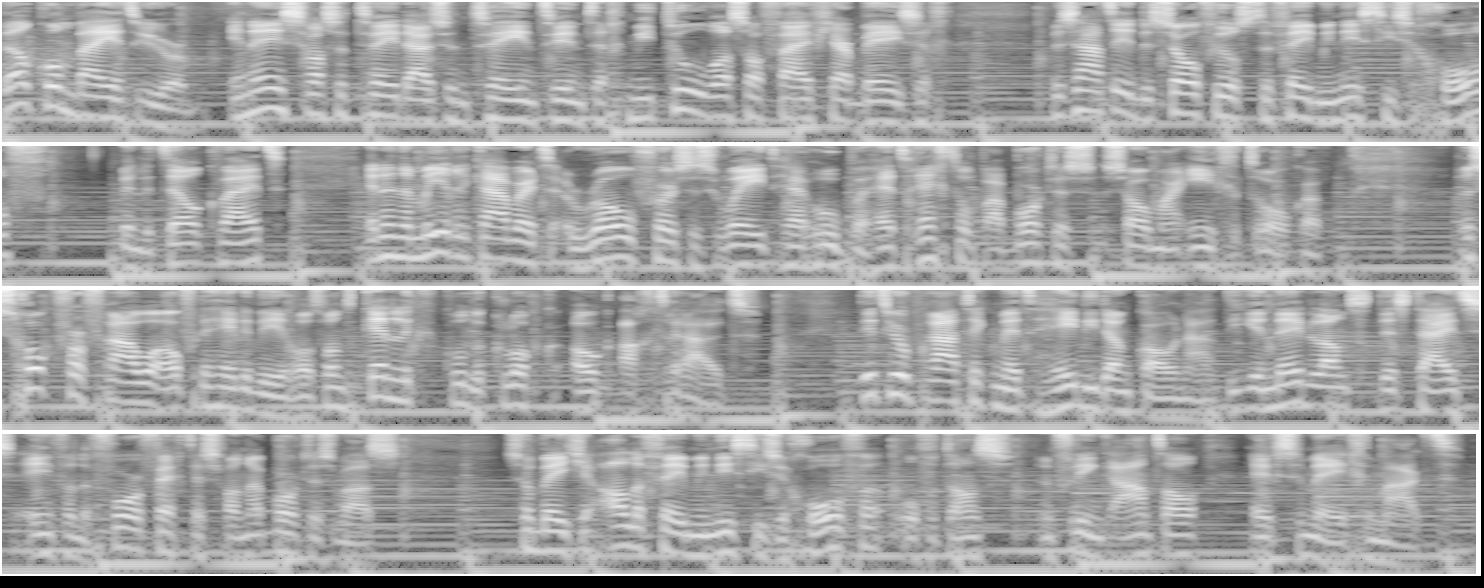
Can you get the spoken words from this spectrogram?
Welkom bij het uur. Ineens was het 2022. MeToo was al vijf jaar bezig. We zaten in de zoveelste feministische golf. Ik ben de tel kwijt. En in Amerika werd Roe versus Wade herroepen. Het recht op abortus zomaar ingetrokken. Een schok voor vrouwen over de hele wereld, want kennelijk kon de klok ook achteruit. Dit uur praat ik met Hedy Dancona, die in Nederland destijds een van de voorvechters van abortus was. Zo'n beetje alle feministische golven, of althans een flink aantal, heeft ze meegemaakt.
